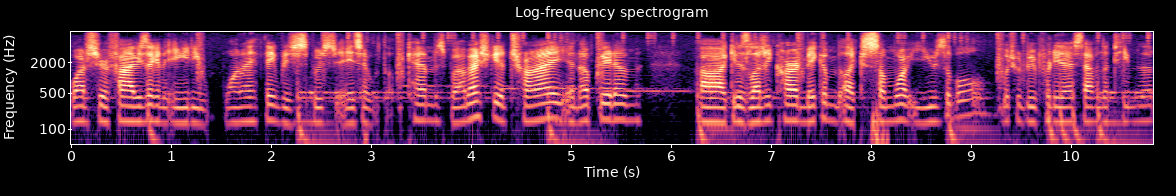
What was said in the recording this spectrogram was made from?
wide receiver 5. He's like an 81, I think, but he's just boosted ASAP with all the chems. But I'm actually going to try and upgrade him uh, get his legend card, make him like somewhat usable, which would be pretty nice to have on the team then.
